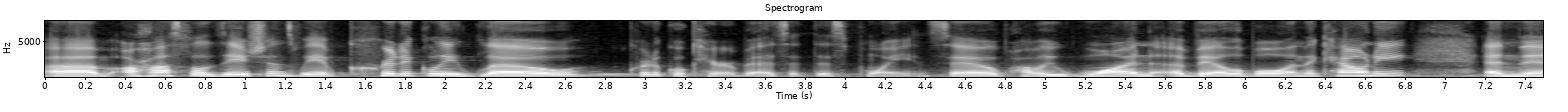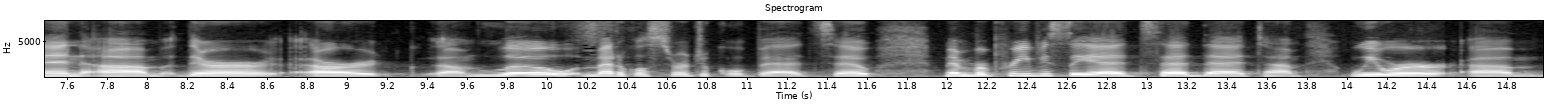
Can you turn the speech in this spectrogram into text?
Um, our hospitalizations, we have critically low critical care beds at this point. So probably one available in the county, and then um, there are um, low medical surgical beds. So remember previously I had said that um, we were, um,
